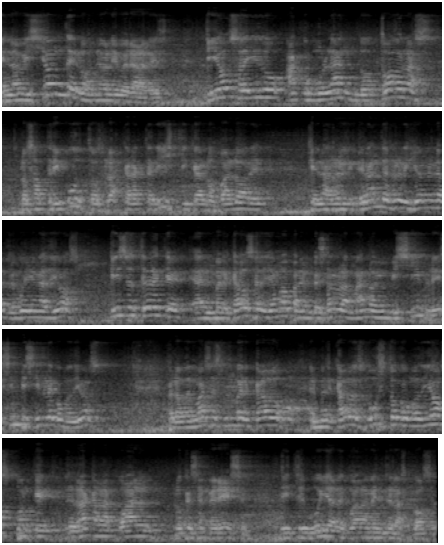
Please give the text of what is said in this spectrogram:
En la visión de los neoliberales, Dios ha ido acumulando todos los atributos, las características, los valores que las grandes religiones le atribuyen a Dios. Piensen ustedes que al mercado se le llama para empezar la mano invisible, es invisible como Dios. Pero además es un mercado, el mercado es justo como Dios porque le da a cada cual lo que se merece, distribuye adecuadamente las cosas.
